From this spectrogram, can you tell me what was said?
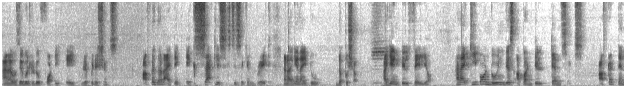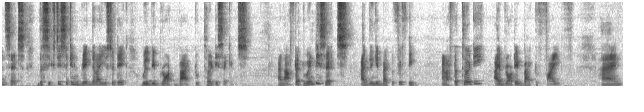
and I was able to do 48 repetitions. After that, I take exactly 60 second break, and again I do the push up again till failure, and I keep on doing this up until 10 sets. After 10 sets, the 60 second break that I used to take will be brought back to 30 seconds. And after 20 sets, I bring it back to 15. And after 30, I brought it back to 5 and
